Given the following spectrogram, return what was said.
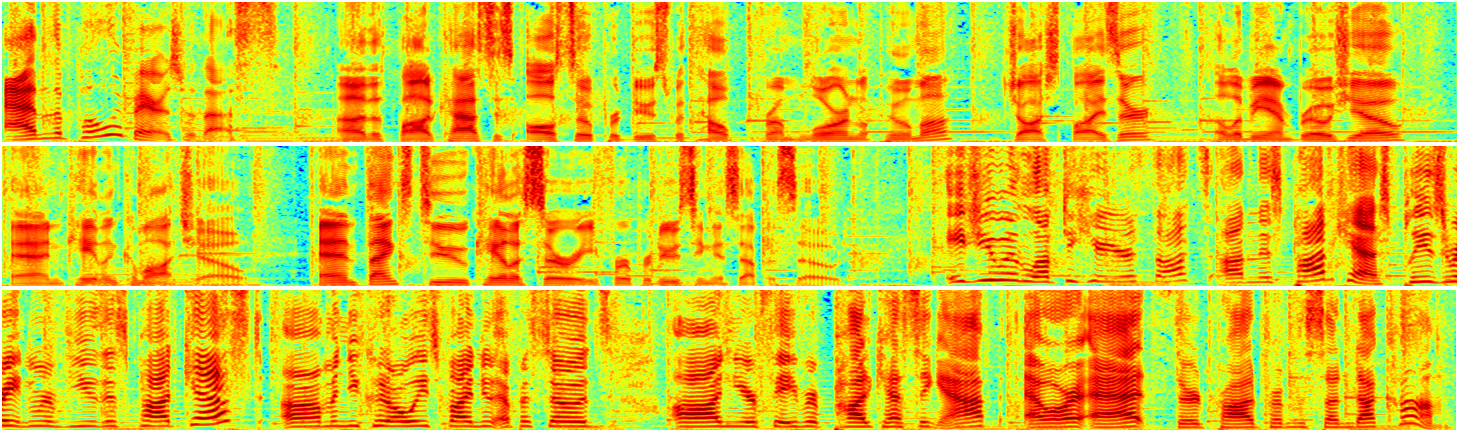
and the Polar Bears with us. Uh, the podcast is also produced with help from Lauren LaPuma, Josh Spicer, Olivia Ambrosio, and Caitlin Camacho. And thanks to Kayla Suri for producing this episode. AG would love to hear your thoughts on this podcast. Please rate and review this podcast. Um, and you can always find new episodes on your favorite podcasting app or at thirdpodfromthesun.com.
